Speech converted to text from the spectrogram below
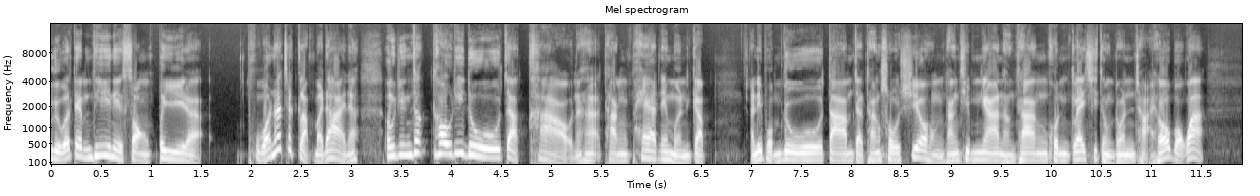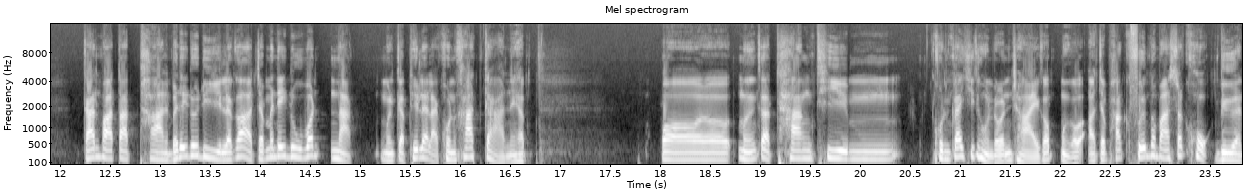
หรือว่าเต็มที่เนี่ยสองปีอะ ผมว่าน่าจะกลับมาได้นะเอาจริงๆเท่าที่ดูจากข่าวนะฮะทางแพทย์เนี่ยเหมือนกับ อันนี้ผมดูตามจากทางโซเชียลของทางทีมงานของทางคนใกล้ชิดของตะวันฉายเขาก็บอกว่า การผ่าตัดผ่านไปได้ด้วยดี แล้วก็อาจจะไม่ได้ดูว่าหนักเหมือนกับที่หลาย ๆ คนคาดการณ์นะครับพอเหมือนกับทางทีมคนใกล้ชิดของตะวันฉายก็เหมือนกับอาจจะพักฟื้นประมาณสัก 6 เดือน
